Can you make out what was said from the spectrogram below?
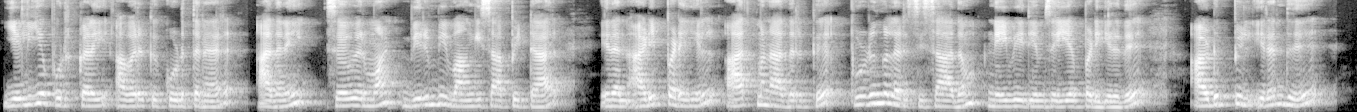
எளிய பொருட்களை அவருக்கு கொடுத்தனர். அதனை சிவபெருமான் விரும்பி வாங்கி சாப்பிட்டார். இதன் அடிப்படையில் ஆத்மநாதருக்கு புழுங்கலரிசி சாதம் நெய்வேத்தியம் செய்யப்படுகிறது. அடுப்பில் இருந்து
